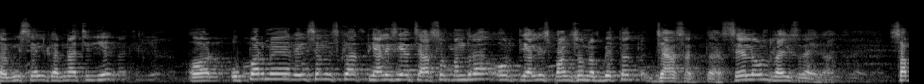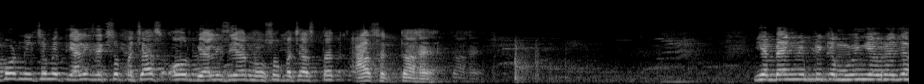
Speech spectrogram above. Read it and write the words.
तभी सेल करना चाहिए। और ऊपर में रेशन इसका तियालीस हज़ार चार सौ पंद्रह और तियालीस पाँच सौ नब्बे तक जा सकता है। सेल ऑन राइस रहेगा। सपोर्ट नीचे में तियालीस एक सौ पचास और बयालीस हज़ार नौ सौ पचास तक आ सकता है। ये बैंक निफ्टी के मूविंग एवरेज है।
